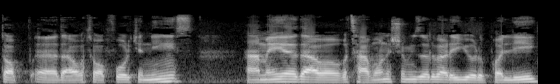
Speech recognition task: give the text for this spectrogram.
top در واقع top four که نیست همه در واقع توانش رو می‌ذاره برای یوروپا لیگ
